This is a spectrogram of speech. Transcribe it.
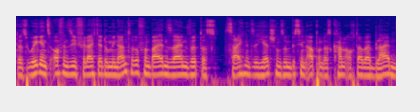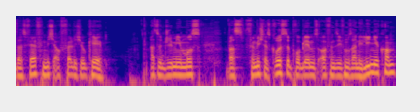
dass Wiggins offensiv vielleicht der dominantere von beiden sein wird, das zeichnet sich jetzt schon so ein bisschen ab und das kann auch dabei bleiben. Das wäre für mich auch völlig okay. Also Jimmy muss, was für mich das größte Problem ist, offensiv muss an die Linie kommen.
